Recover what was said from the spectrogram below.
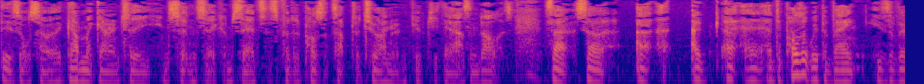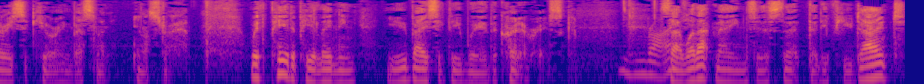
there's also a government guarantee in certain circumstances for deposits up to $250,000. So, so a, a, a, a deposit with the bank is a very secure investment in Australia. With peer-to-peer lending, you basically wear the credit risk. Right. So what that means is that, that if you don't,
